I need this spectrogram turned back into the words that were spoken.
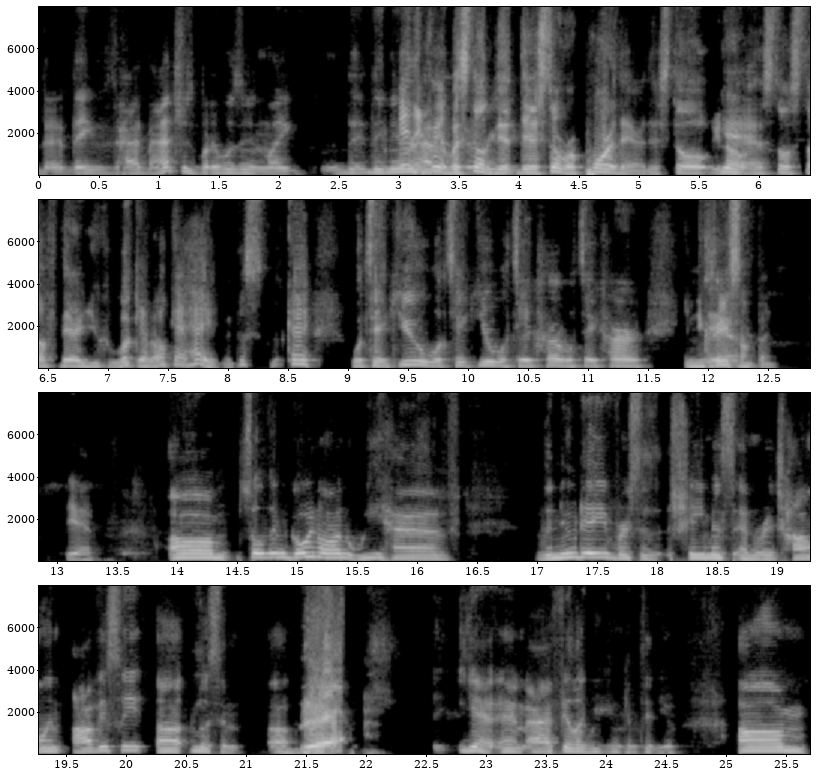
they've had matches, but it wasn't like they, they never Ain't it had. but still, there, there's still rapport there. There's still, you know, Yeah. there's still stuff there you can look at. Okay, hey, this, okay, we'll take you, we'll take you, we'll take her, we'll take her, and you create Yeah. something. Yeah. Um. So then going on, we have the New Day versus Sheamus and Ridge Holland. Obviously, uh, listen, uh, yeah, and I feel like we can continue. Um,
